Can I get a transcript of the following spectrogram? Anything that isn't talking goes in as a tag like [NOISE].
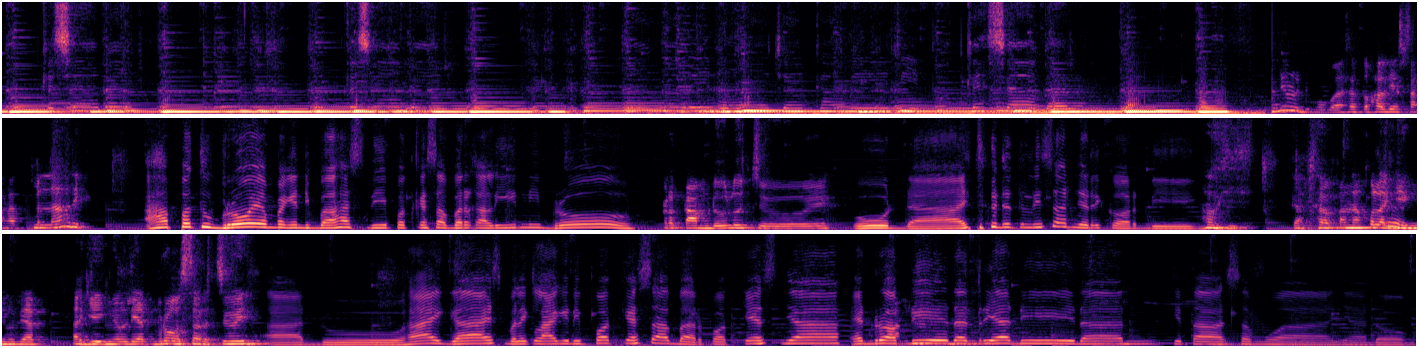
Bahas satu hal yang sangat menarik. Apa tuh bro yang pengen dibahas di podcast sabar kali ini bro? Rekam dulu cuy. Udah, [LAUGHS] itu udah tulisannya recording. Oh iya, gak tau kan aku lagi ngeliat lagi ngeliat browser cuy. Aduh, hai guys, balik lagi di podcast Sabar, podcastnya Andrew Abdi dan Riyadi dan kita semuanya dong.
